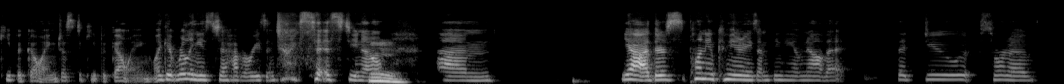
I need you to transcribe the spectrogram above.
keep it going just to keep it going. Like it really needs to have a reason to exist you know? Mm. um yeah there's plenty of communities i'm thinking of now that that do sort of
